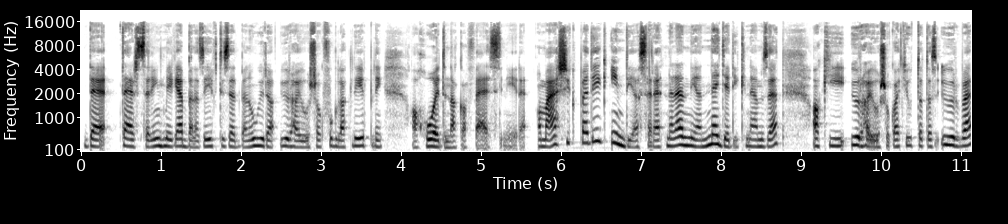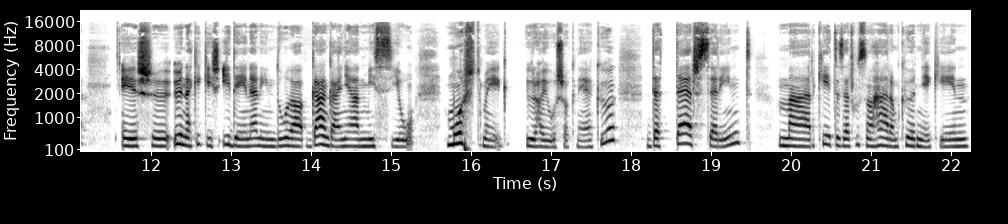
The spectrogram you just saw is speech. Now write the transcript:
de terv szerint még ebben az évtizedben újra űrhajósok fognak lépni a Holdnak a felszínére. A másik pedig India szeretne lenni a negyedik nemzet, aki űrhajósokat juttat az űrbe, és ő nekik is idén elindul a Gaganyán misszió, most még űrhajósok nélkül, de terv szerint már 2023 környékén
